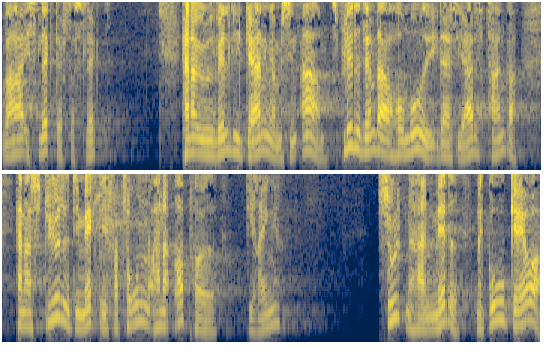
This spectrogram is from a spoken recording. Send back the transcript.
varer i slægt efter slægt. Han har øvet vældige gerninger med sin arm, splittet dem, der er hårdmodige i deres hjertes tanker. Han har styrtet de mægtige fra tronen, og han har ophøjet de ringe. Sultne har han mættet med gode gaver,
